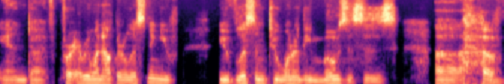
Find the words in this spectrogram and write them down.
and uh, for everyone out there listening, you've you've listened to one of the Moseses uh, of,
